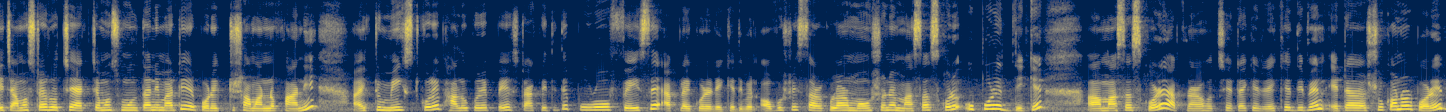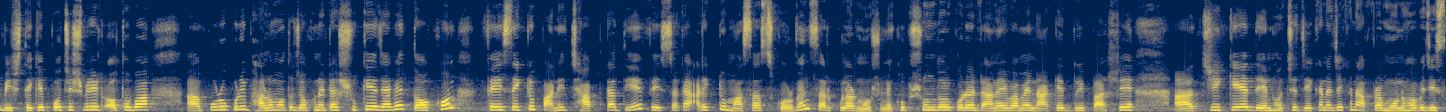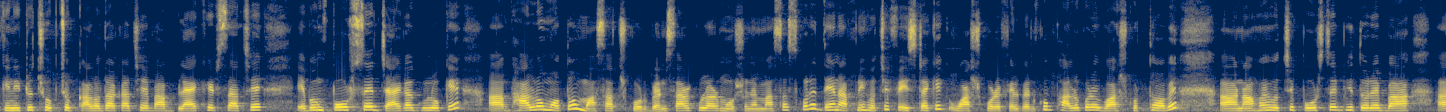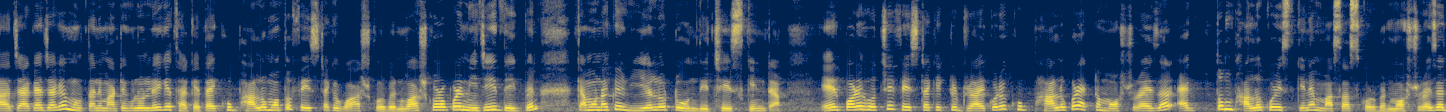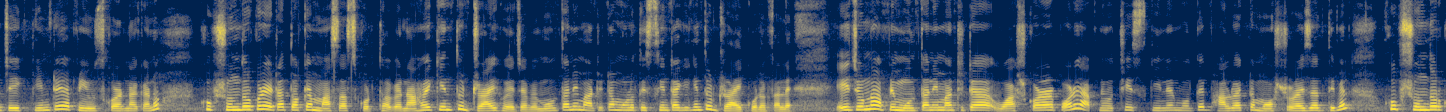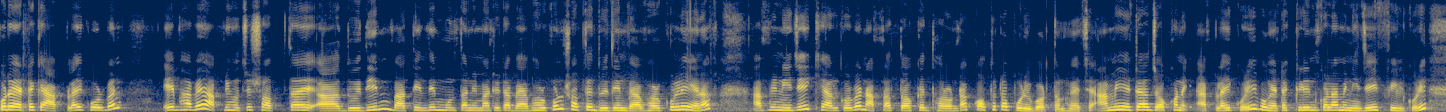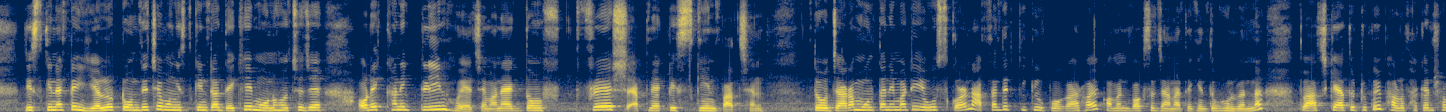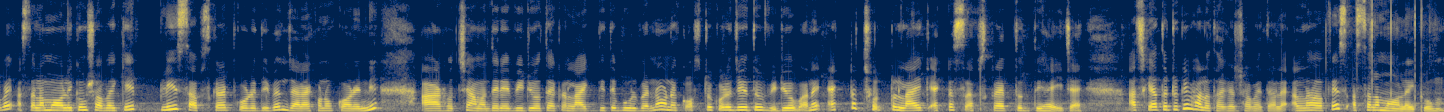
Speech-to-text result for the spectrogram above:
এই চামচটার হচ্ছে এক চামচ মুলতানি মাটি, এরপর একটু সামান্য পানি একটু মিক্সড করে ভালো করে পেস্ট আকৃতিতে পুরো ফেসে অ্যাপ্লাই করে রেখে দেবেন। অবশ্যই সার্কুলার মোশনে মাসাজ করে উপরের দিকে মাসাজ করে আপনারা হচ্ছে এটাকে রেখে দিবেন। এটা শুকানোর পরে বিশ থেকে পঁচিশ মিনিট অথবা পুরোপুরি ভালো মতো যখন এটা শুকিয়ে যাবে, তখন ফেসে একটু পানির ঝাপটা দিয়ে ফেসটাকে আরেকটু মাসাজ করবেন সার্কুলার মোশনে খুব সুন্দর করে ডানে বামে নাকের দুই পাশে চিকে দেন হচ্ছে যেখানে যেখানে আপনার মনে হবে যে স্কিন একটু ছোপ ছোপ কালো দাগ আছে বা ব্ল্যাক হেডস আছে এবং পোর্সের জায়গাগুলোকে ভালো মতো মাসাজ করবেন সার্কুলার মোশনে মাসাজ করে দেন আপনি হচ্ছে ফেসটাকে ওয়াশ করে ফেলবেন। খুব ভালো করে ওয়াশ করতে হবে না হয় হচ্ছে পোর্সের ভিতরে বা জায়গায় জায়গায় মুলতানি মাটিগুলো লেগে থাকে। তাই খুব ভালো মতো ফেসটাকে ওয়াশ করবেন। ওয়াশ করার পরে নিজেই দেখবেন কেমন একটা ইয়েলো টোন দিচ্ছে স্কিনটা এরপরে হচ্ছে ফেসটাকে একটু ড্রাই করে খুব ভালো করে একটা ময়শ্চারাইজার একদম ভালো করে স্কিনে মাসাজ করবেন। ময়শ্চারাইজার যেই ক্রিমটাই আপনি ইউজ করেন না কেন, খুব সুন্দর করে এটা ত্বকে মাসাজ করতে হবে। না হয় কিন্তু ড্রাই হয়ে যাবে। মুলতানি মাটিটা মূলত স্কিনটাকে কিন্তু ড্রাই করে ফেলে। এই জন্য আপনি মুলতানি মাটিটা ওয়াশ করার পরে আপনি হচ্ছে স্কিনের মধ্যে ভালো একটা ময়শ্চারাইজার দিবেন। খুব সুন্দর করে এটাকে অ্যাপ্লাই করবেন। এইভাবে আপনি হচ্ছে সপ্তাহে দুই দিন বা তিন দিন মুলতানি মাটিটা ব্যবহার করুন। সপ্তাহে দুই দিন ব্যবহার করলেই এনাফ আপনি নিজেই খেয়াল করবেন আপনার ত্বকের ধরনটা কতটা পরিবর্তন হয়েছে। আমি এটা যখন অ্যাপ্লাই করি এবং এটা ক্লিন করলে আমি নিজেই ফিল করি যে স্কিন একটা ইয়েলো টোন দিচ্ছে এবং স্কিনটা দেখেই মনে হচ্ছে যে অনেকখানি ক্লিন হয়েছে। মানে একদম ফ্রেশ আপনি একটি স্কিন পাচ্ছেন। তো যারা মুলতানি মাটি ইউজ করেন, আপনাদের কি কি উপকার হয় কমেন্ট বক্সে জানাতে কিন্তু ভুলবেন না। তো আজকে এতটুকুই, ভালো থাকেন সবাই। আসসালামু আলাইকুম সবাইকে। প্লিজ সাবস্ক্রাইব করে দিবেন যারা এখনও করেননি। আর হচ্ছে আমাদের এই ভিডিওতে একটা লাইক দিতে ভুলবেন না। অনেক কষ্ট করে যেহেতু ভিডিও বানায় একটা ছোট্ট লাইক একটা সাবস্ক্রাইব তো দেওয়াই যায়। আজকে এতটুকুই, ভালো থাকেন সবাই তাহলে। আল্লাহ হাফেজ। আসসালামু আলাইকুম।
